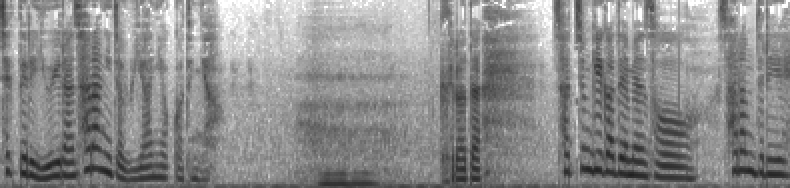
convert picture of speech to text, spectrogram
책들이 유일한 사랑이자 위안이었거든요. 그러다 사춘기가 되면서 사람들이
